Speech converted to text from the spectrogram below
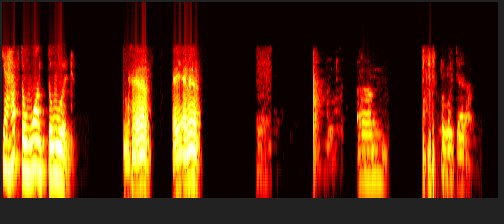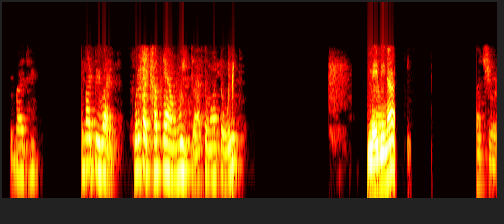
you have to want the wood? Yeah, I, I know. Um, I'll look that up. It might, be, it might be right. What if I cut down wheat? Do I have to want the wheat? Maybe uh, not. Not sure.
